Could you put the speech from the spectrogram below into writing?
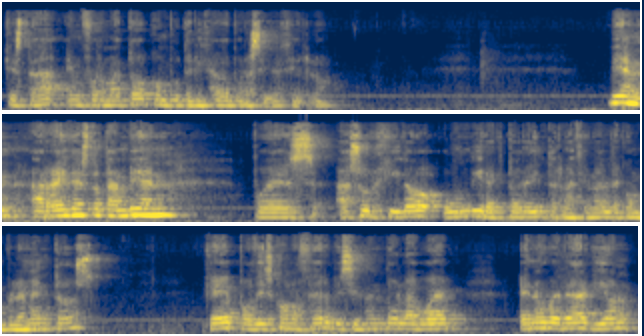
que está en formato computerizado, por así decirlo. Bien, a raíz de esto también, pues ha surgido un directorio internacional de complementos que podéis conocer visitando la web nvda-addons.org.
